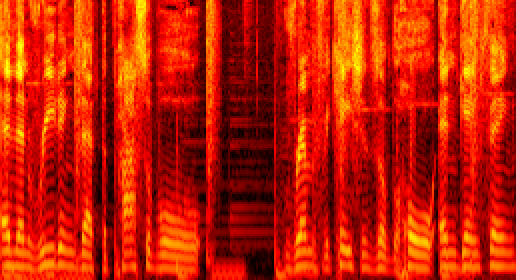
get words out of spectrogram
and then reading that the possible ramifications of the whole Endgame thing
